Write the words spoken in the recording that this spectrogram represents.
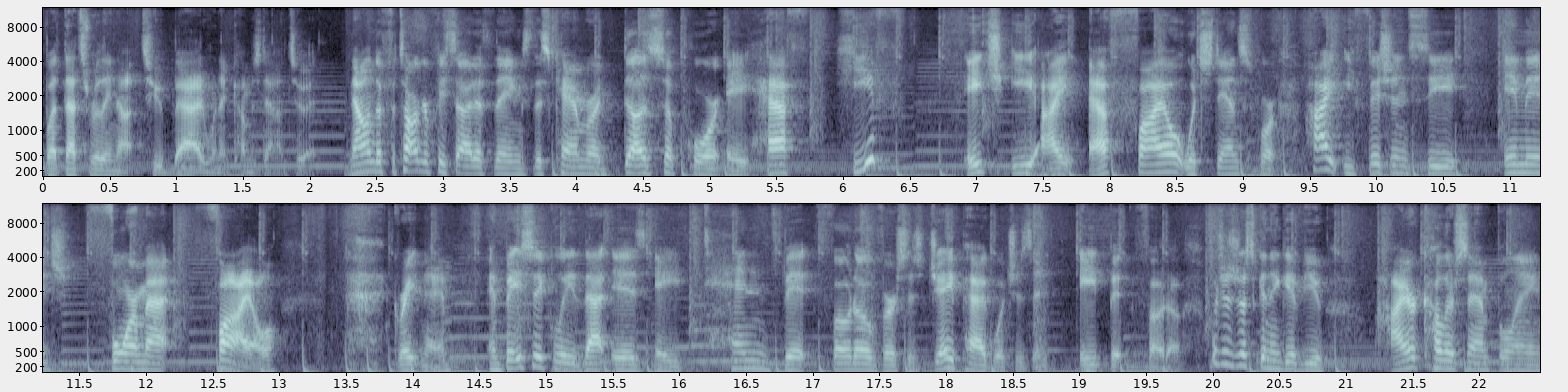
but that's really not too bad when it comes down to it. Now on the photography side of things, this camera does support a HEF, HEIF, H-E-I-F file, which stands for High Efficiency Image Format File. Great name. And basically that is a 10-bit photo versus JPEG, which is an 8-bit photo, which is just gonna give you higher color sampling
